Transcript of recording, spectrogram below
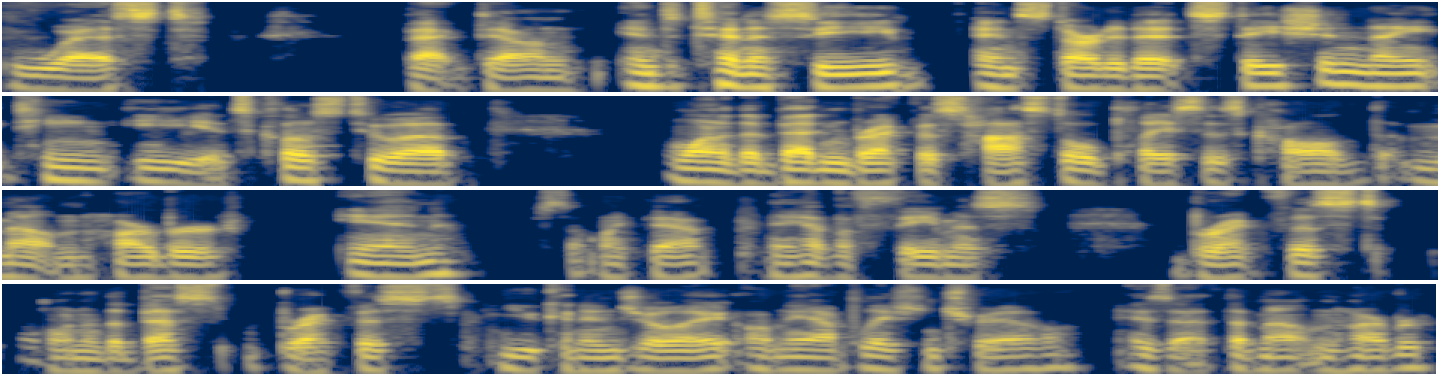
southwest back down into Tennessee and started at Station 19E. It's close to a one of the bed and breakfast hostel places called Mountain Harbor Inn, something like that. They have a famous breakfast. One of the best breakfasts you can enjoy on the Appalachian Trail is at the Mountain Harbor.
